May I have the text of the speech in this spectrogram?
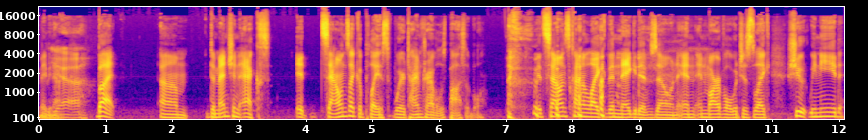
maybe not. yeah. But um, Dimension X, it sounds like a place where time travel is possible. it sounds kind of like the negative zone in, in Marvel, which is like, shoot, we need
